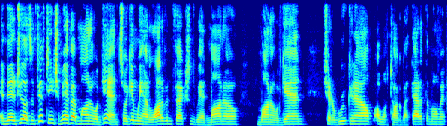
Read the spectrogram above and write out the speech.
And then in 2015, she may have had mono again. So again, we had a lot of infections. We had mono, mono again. She had a root canal. I won't talk about that at the moment.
